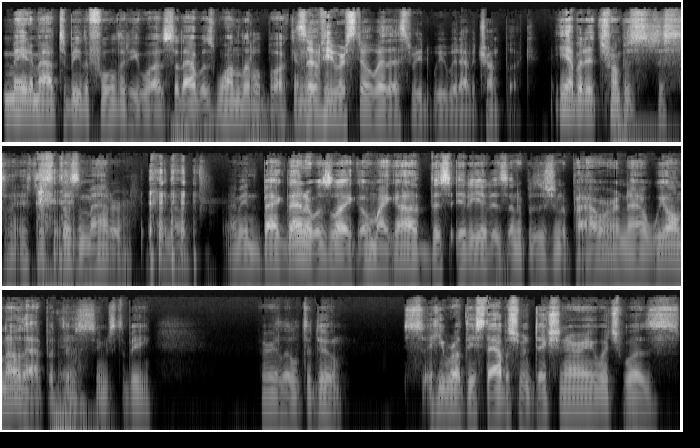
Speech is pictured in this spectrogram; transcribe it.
made him out to be the fool that he was. So that was one little book. And so if he were still with us, we we would have a Trump book. yeah, but it, Trump is just it just doesn't matter. You know, I mean, back then it was like, oh my God, this idiot is in a position of power, and now we all know that, but there seems to be very little to do. So he wrote the Establishment Dictionary, which was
